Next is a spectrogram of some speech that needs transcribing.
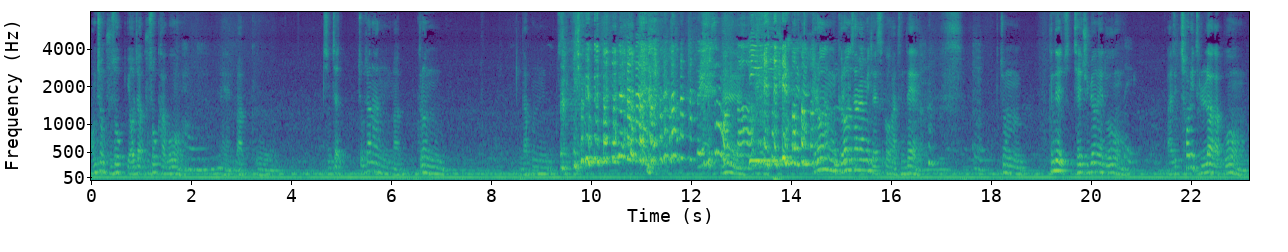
엄청 구속 여자 구속하고 어. 네, 막그 진짜 쪼잔한 막 그런 나쁜 되게 쑥스러워한다. 네. 그런 그런 사람이 됐을 것 같은데 좀 근데 제 주변에도 네. 아직 철이 들 나갖고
